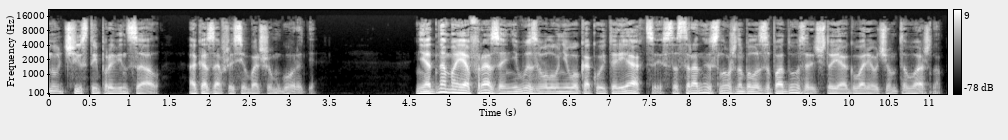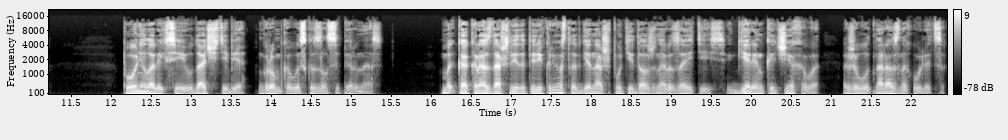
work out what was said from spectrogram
Ну, чистый провинциал, оказавшийся в большом городе. Ни одна моя фраза не вызвала у него какой-то реакции. Со стороны сложно было заподозрить, что я говорю о чем-то важном. «Понял, Алексей, удачи тебе», — громко высказался Пернес. «Мы как раз дошли до перекрестка, где наши пути должны разойтись. Геринг и Чехова живут на разных улицах».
